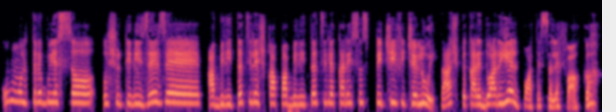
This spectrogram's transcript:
omul trebuie să își utilizeze abilitățile și capabilitățile care sunt specifice lui da? și pe care doar el poate să le facă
